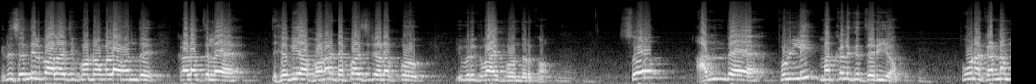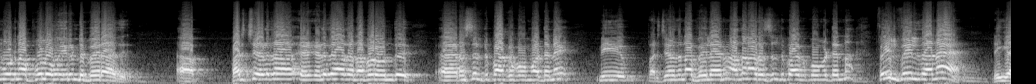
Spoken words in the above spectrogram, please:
இன்னும் செந்தில் பாலாஜி போன்றவங்களாம் வந்து களத்துல ஹெவியா போனா டெபாசிட் இழப்பு இவருக்கு வாய்ப்பு வந்திருக்கும். ஸோ அந்த புள்ளி மக்களுக்கு தெரியும். பூனை கண்ணை மூடினா பூலகம் இருண்டு போயிடாது அஹ், பரீட்சை எழுதா எழுதாத நபர் வந்து ரிசல்ட் பார்க்க போக மாட்டேனே. நீ பரீட்சை எழுதுனா ஃபெயில் ஆயிரும். அதான் ரிசல்ட் பார்க்க போக மாட்டேன்னா ஃபெயில் ஃபெயில் தானே? நீங்க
